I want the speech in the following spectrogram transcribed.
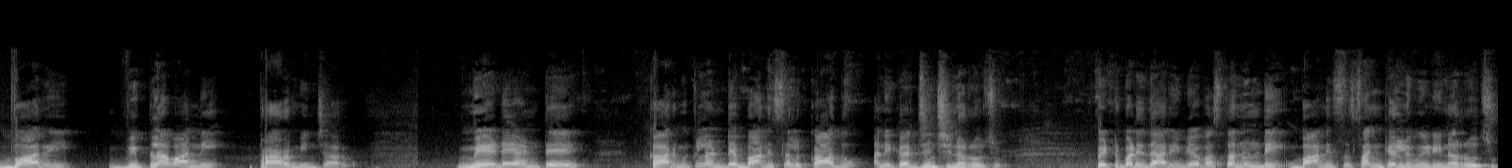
వారి విప్లవాన్ని ప్రారంభించారు. మేడే అంటే కార్మికులంటే బానిసలు కాదు అని గర్జించిన రోజు. పెట్టుబడిదారీ వ్యవస్థ నుండి బానిస సంఖ్యలు వీడిన రోజు.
